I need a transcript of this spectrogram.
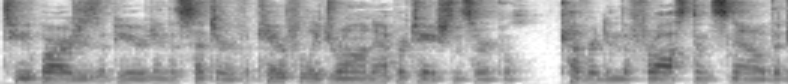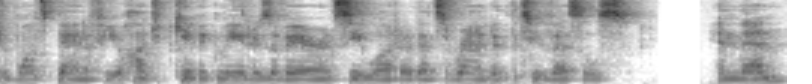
two barges appeared in the center of a carefully drawn apportation circle, covered in the frost and snow that had once been a few hundred cubic meters of air and seawater that surrounded the two vessels. And then,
